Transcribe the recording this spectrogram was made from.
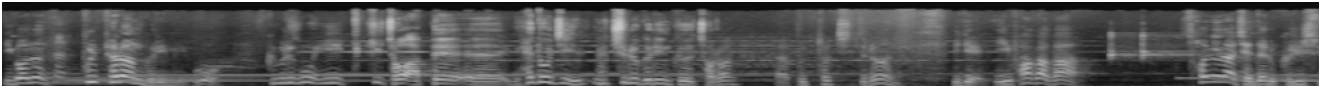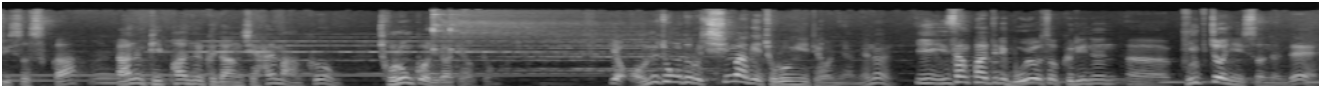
이거는 불편한 그림이고 그리고 이 특히 저 앞에 에, 해돋이 일출을 그린 그 저런 에, 붓터치들은 이게 이 화가가 선이나 제대로 그릴 수 있었을까라는 비판을 그 당시에 할 만큼 조롱거리가 되었던 거죠. 이게 어느 정도로 심하게 조롱이 되었냐면은 이 인상파들이 모여서 그리는 어, 그룹전이 있었는데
